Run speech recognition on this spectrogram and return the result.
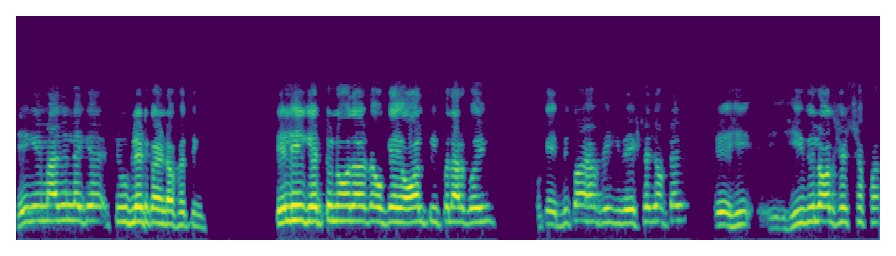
he imagine like a tubeless kind of a thing till he get to know that okay all people are going okay because of his wastage of time he he will also suffer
